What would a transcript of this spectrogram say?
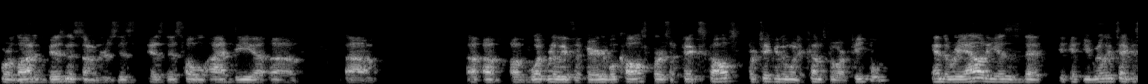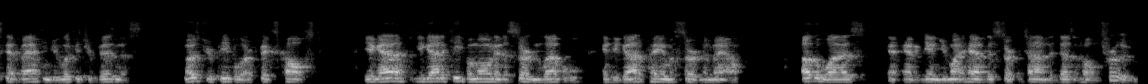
for a lot of business owners is is this whole idea of uh, of, of what really is a variable cost versus a fixed cost, particularly when it comes to our people. And the reality is that if you really take a step back and you look at your business, most of your people are fixed cost. You gotta you gotta keep them on at a certain level, and you gotta pay them a certain amount. Otherwise, and, again, you might have this certain time that doesn't hold true,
